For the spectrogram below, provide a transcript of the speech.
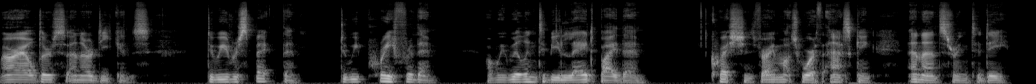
our elders and our deacons. Do we respect them? Do we pray for them? Are we willing to be led by them? Questions very much worth asking and answering today.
